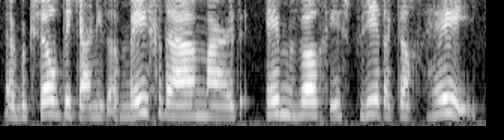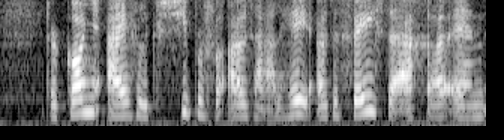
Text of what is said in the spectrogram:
Daar heb ik zelf dit jaar niet aan meegedaan, maar het heeft me wel geïnspireerd. Dat ik dacht, hé, hey, daar kan je eigenlijk super veel uithalen. hey, uit de feestdagen en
